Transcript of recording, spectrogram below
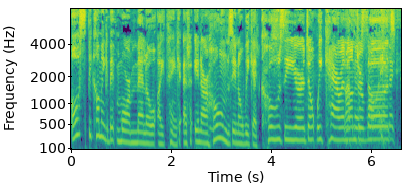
us becoming a bit more mellow, I think, at, in our homes. You know, we get cozier, don't we, Karen I Underwood? so. I, think,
